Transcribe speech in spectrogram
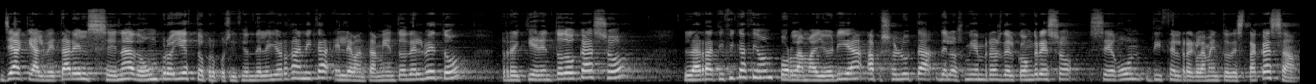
ya que al vetar el Senado un proyecto o proposición de ley orgánica, el levantamiento del veto requiere, en todo caso, la ratificación por la mayoría absoluta de los miembros del Congreso, según dice el reglamento de esta Casa,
